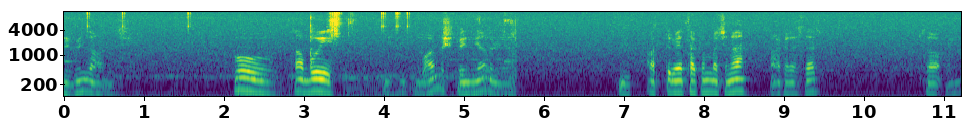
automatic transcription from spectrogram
Dürbün de varmış. Oo, tamam bu iyi. Varmış benim ya benim ya. Attı beni takım maçına arkadaşlar. Kusura bakmayın.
